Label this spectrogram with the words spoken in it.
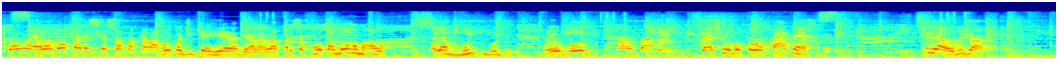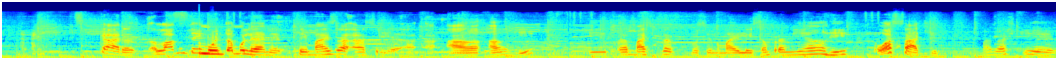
Então, ela não aparecia só com aquela roupa de guerreira dela, ela aparecia com roupa normal. Ela é muito bonita. Então, eu vou... Na, da, no Flash, eu vou colocar a Nefer. E, Léo, do Jasper? Cara, lá não tem muita mulher, né? Tem mais a, a, assim, a, a, a Henri. E é mais pra, assim, numa eleição, pra mim, é a Henri ou a Sati. Mas eu acho que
